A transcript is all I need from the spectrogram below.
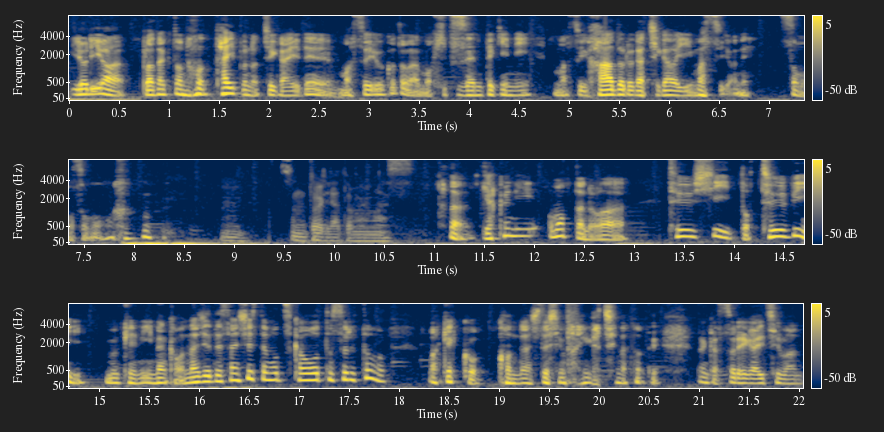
よりは、プロダクトのタイプの違いで、まあそういうことはもう必然的に、まあそういうハードルが違いますよね。そもそも。うん。その通りだと思います。ただ逆に思ったのは、2C と 2B 向けになんか同じデザインシステムを使おうとすると、まあ結構混乱してしまいがちなので、なんかそれが一番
